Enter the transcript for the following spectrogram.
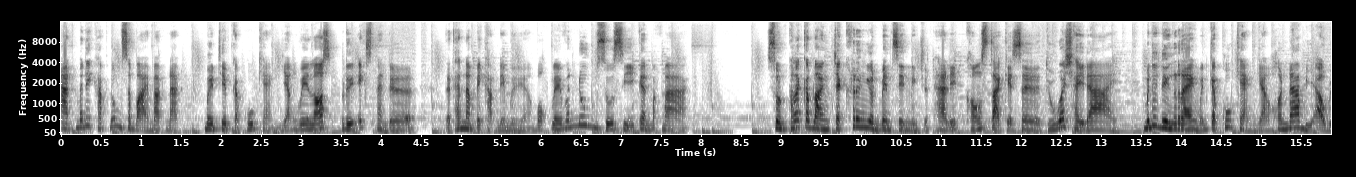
อาจไม่ได้ขับนุ่มสบายมากนัก เมื่อเทียบกับคู่แข่งอย่าง Veloz หรือ Expander แต่ถ้านำไปขับในเมืองบอกเลยว่านุ่มสูสีกันมากๆ ส่วนพละกำลังจากเครื่องยนต์เบนซิน 1.5 ลิตรของ Stargazer ถือว่าใช้ได้ ไม่ได้ดึงแรงเหมือนกับคู่แข่งอย่าง Honda BRV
